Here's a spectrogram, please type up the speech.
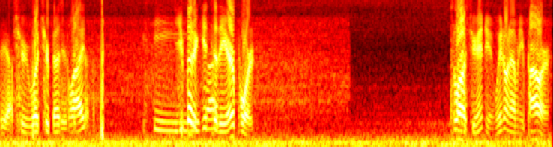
03 up. Sure, what's your best glide? You better get to the airport. Just lost your engine. We don't have any power.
